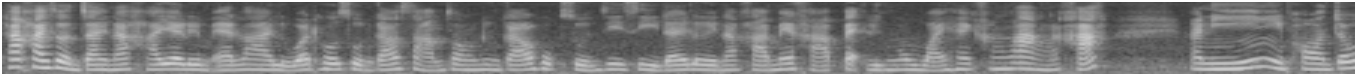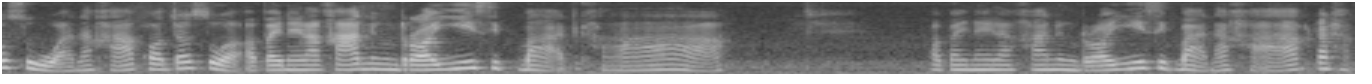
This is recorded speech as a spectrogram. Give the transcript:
ถ้าใครสนใจนะคะ อย่าลืมแอดไลน์หรือว่าโทร 0932196044 ได้เลยนะคะ แม่ค้าแปะลิงก์เอาไว้ให้ข้างล่างนะคะอันนี้พรเจ้าสัวนะคะ พรเจ้าสัวเอาไปในราคา 120 บาทค่ะ เอาไปในราคา 120 บาทนะคะ กระถาง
